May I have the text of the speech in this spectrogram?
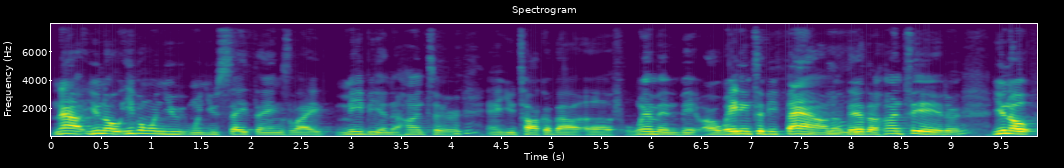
Now, you know, even when you when you say things like me being the hunter, mm-hmm. and you talk about uh, women be, are waiting to be found, mm-hmm. or they're the hunted, or mm-hmm. you know,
